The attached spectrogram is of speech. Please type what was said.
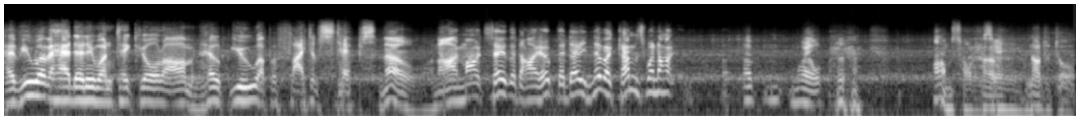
have you ever had anyone take your arm and help you up a flight of steps? No, and I might say that I hope the day never comes when I. Uh, uh, well, Oh, I'm sorry, Oh, sir. not at all.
